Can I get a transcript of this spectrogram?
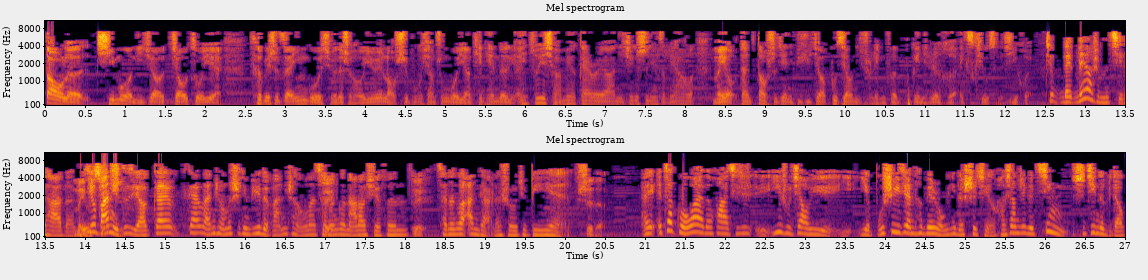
到了期末，你就要交作业，特别是在英国学的时候，因为老师不会像中国一样天天的，哎，作业写完没有，Gary 啊？你这个事情怎么样了？没有，但到时间你必须交，不交你就是零分，不给你任何 excuse 的机会。就没没有什么其他的，你就把你自己要该该完成的事情必须得完成了，才能够拿到学分，对，才能够按点的时候去毕业。是的，哎，在国外的话，其实呃艺术教育也也不是一件特别容易的事情，好像这个进是进的比较，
